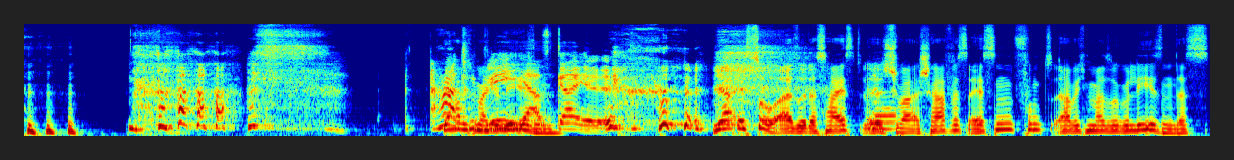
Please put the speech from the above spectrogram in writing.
Ah, ich tut mal weh, ja, gelesen. ist geil. Ja, ist so. Also das heißt, äh, Ja. scharfes Essen habe ich mal so gelesen, dass,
